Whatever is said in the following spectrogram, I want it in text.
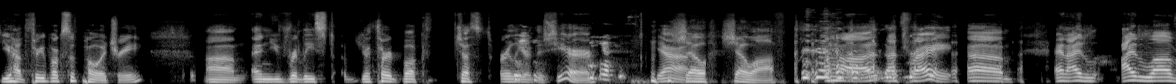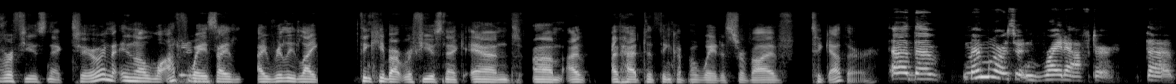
you have three books of poetry, um, and you've released your third book just earlier this year. Yeah, show show off. uh, that's right. Um, and I I love Refusenik too, and in a lot of ways, I I really like thinking about Refusenik, and um, I've I've had to think up a way to survive together. Uh, the memoir was written right after the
